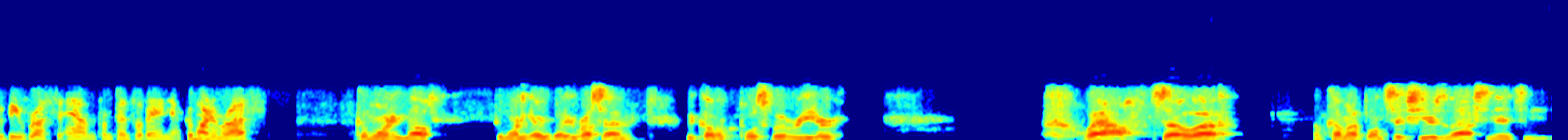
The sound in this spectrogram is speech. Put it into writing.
would be Russ M. from Pennsylvania. Good morning, Russ. Good morning, Mel. Good morning, everybody. Russ M. Recover compulsive overeater. Wow. So uh, I'm coming up on six years of abstinence and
